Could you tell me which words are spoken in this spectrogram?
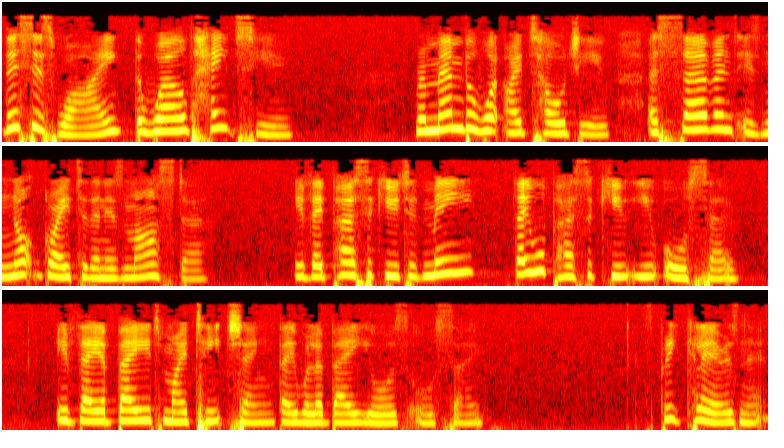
This is why the world hates you. Remember what I told you. A servant is not greater than his master. If they persecuted me, they will persecute you also. If they obeyed my teaching, they will obey yours also. It's pretty clear, isn't it?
